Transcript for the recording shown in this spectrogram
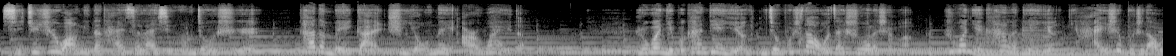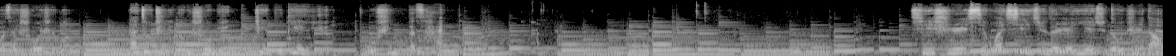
喜剧之王》里的台词来形容，就是她的美感是由内而外的。如果你不看电影，你就不知道我在说了什么；如果你看了电影，你还是不知道我在说什么，那就只能说明这部电影不是你的菜。其实，喜欢戏剧的人也许都知道，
